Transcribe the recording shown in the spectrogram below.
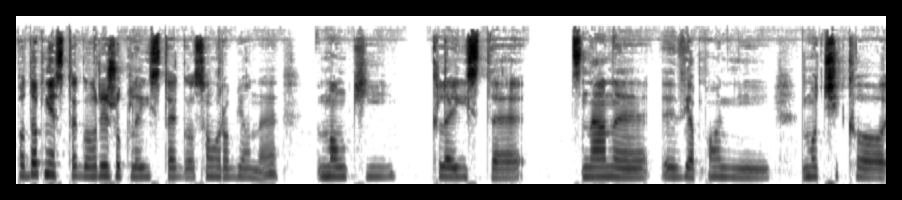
Podobnie z tego ryżu kleistego są robione mąki kleiste znane w Japonii mochiko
